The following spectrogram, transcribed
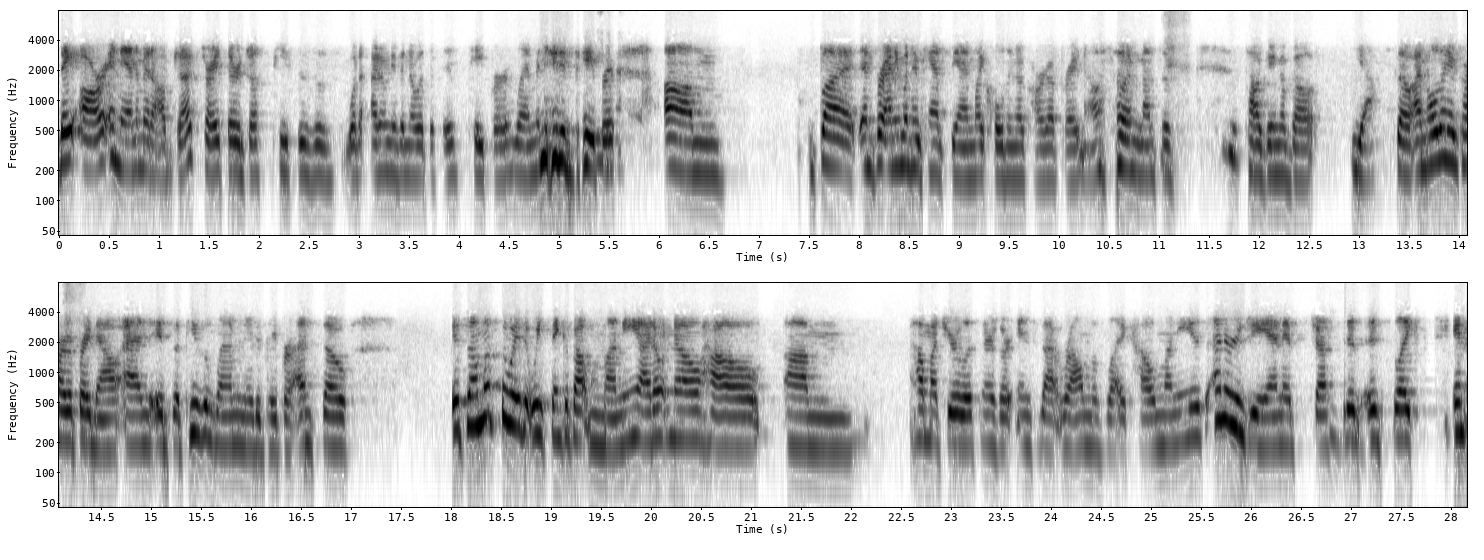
they are inanimate objects, right? They're just pieces of what I don't even know what this is, paper, laminated paper. Um, but and for anyone who can't see, I'm like holding a card up right now, so I'm not just talking about yeah. So I'm holding a card up right now, and it's a piece of laminated paper, and so it's almost the way that we think about money. I don't know how um, how much your listeners are into that realm of like how money is energy and it's just it, it's like an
